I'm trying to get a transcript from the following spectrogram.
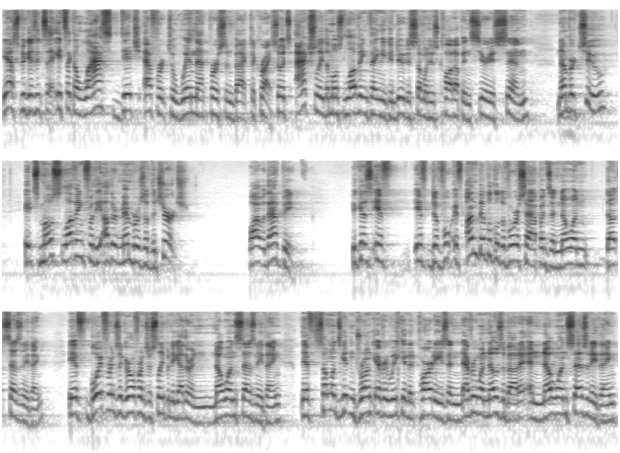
Yes, because it's, a, it's like a last ditch effort to win that person back to Christ. So it's actually the most loving thing you can do to someone who's caught up in serious sin. Number two, it's most loving for the other members of the church. Why would that be? Because if, if, divor- if unbiblical divorce happens and no one does, says anything, if boyfriends and girlfriends are sleeping together and no one says anything, if someone's getting drunk every weekend at parties and everyone knows about it and no one says anything,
